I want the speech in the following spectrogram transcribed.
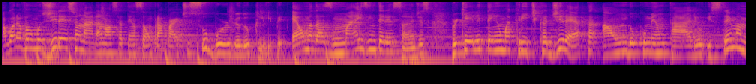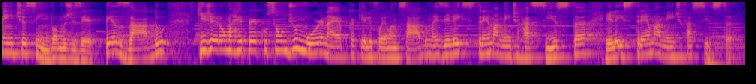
Agora vamos direcionar a nossa atenção para a parte subúrbio do clipe. É uma das mais interessantes porque ele tem uma crítica direta a um documentário extremamente assim, vamos dizer, pesado, que gerou uma repercussão de humor na época que ele foi lançado, mas ele é extremamente racista, ele é extremamente fascista.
